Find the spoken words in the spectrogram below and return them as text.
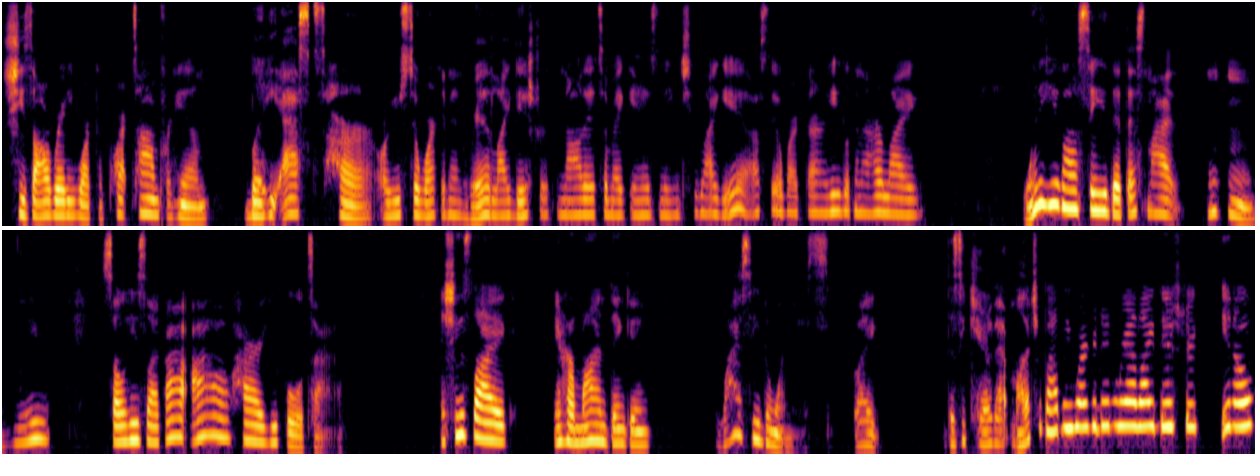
She's already working part time for him, but he asks her, Are you still working in red light district and all that to make ends meet? And she's like, Yeah, I still work there. And he looking at her like, When are you going to see that that's not, mm-mm, you? So he's like, I, I'll hire you full time. And she's like, in her mind, thinking, why is he doing this? Like, does he care that much about me working in the red light district? You know,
